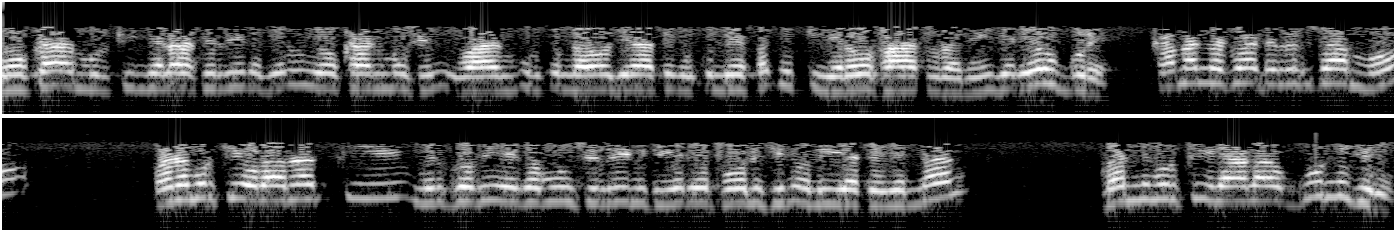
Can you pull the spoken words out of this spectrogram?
yookaan murtiin jalaa sirriidha jedhu yookaan immoo waan qulqullaa'oo jiraate qulqulleeffadhutti yeroo fa'aa turanii jedhee uggure. Kamallasaa dirribsaa immoo mana murtii olaanaatti mirgobii eegamuun sirrii miti jedhee poolisiin oliyyate jennaan manni murtii ilaalaa ugguun ni jiru.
